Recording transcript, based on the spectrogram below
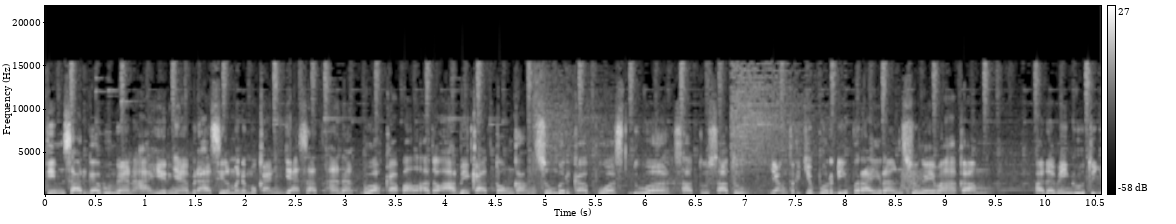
Tim SAR gabungan akhirnya berhasil menemukan jasad anak buah kapal atau ABK Tongkang Sumber Kapuas 211 yang tercebur di perairan Sungai Mahakam pada Minggu 17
